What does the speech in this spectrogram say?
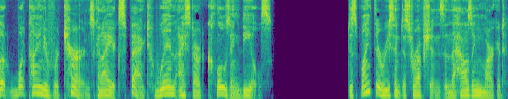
but what kind of returns can I expect when I start closing deals? Despite the recent disruptions in the housing market,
